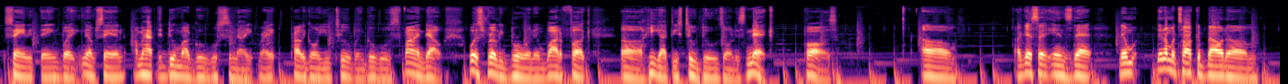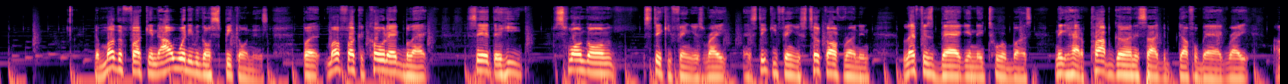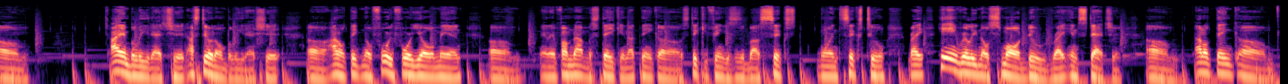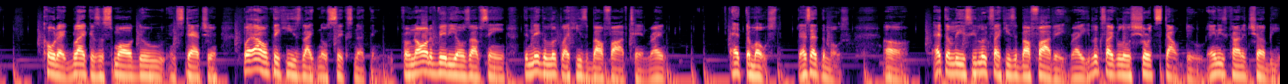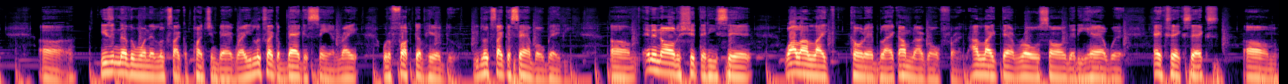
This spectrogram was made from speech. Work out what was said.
say anything, but you know what I'm saying? I'm gonna have to do my Googles tonight, right? Probably go on YouTube and Googles, find out what's really brewing and why the fuck uh, he got these two dudes on his neck. Pause. Um, I guess that ends that. Then then I'm gonna talk about um the motherfucking I wasn't even gonna speak on this, but motherfucker Kodak Black said that he swung on Sticky Fingaz, right? And Sticky Fingaz took off running, left his bag in their tour bus. Nigga had a prop gun inside the duffel bag, right? Um I didn't believe that shit. I still don't believe that shit. Uh, I don't think no 44 year old man. Um, and if I'm not mistaken, I think uh, Sticky Fingaz is about six one, six two, right? He ain't really no small dude, right, in stature. Um, I don't think um, Kodak Black is a small dude in stature, but I don't think he's like no six nothing. From all the videos I've seen, the nigga look like he's about five ten, right? At the most. That's at the most. Uh, at the least, he looks like he's about five eight, right? He looks like a little short, stout dude, and he's kind of chubby. Uh, he's another one that looks like a punching bag, right? He looks like a bag of sand, right? With a fucked up hairdo. He looks like a Sambo baby. Um, and then all the shit that he said. While I like Kodak Black, I'm not gonna front. I like that Roll song that he had with XXX. Um,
